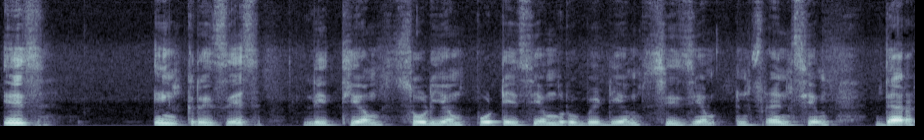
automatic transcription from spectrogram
is increases. Lithium sodium potassium rubidium cesium and francium their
